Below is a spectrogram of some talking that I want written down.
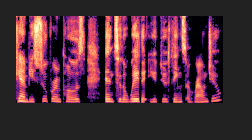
can be superimposed into the way that you do things around you.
